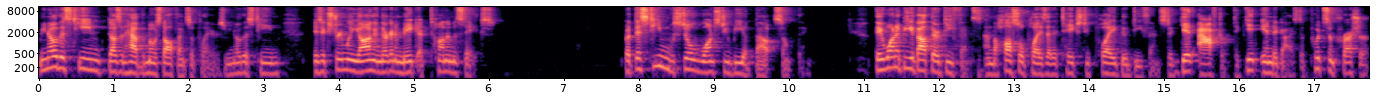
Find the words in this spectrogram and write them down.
We know this team doesn't have the most offensive players. We know this team is extremely young and they're going to make a ton of mistakes. But this team still wants to be about something. They want to be about their defense and the hustle plays that it takes to play good defense, to get after, to get into guys, to put some pressure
